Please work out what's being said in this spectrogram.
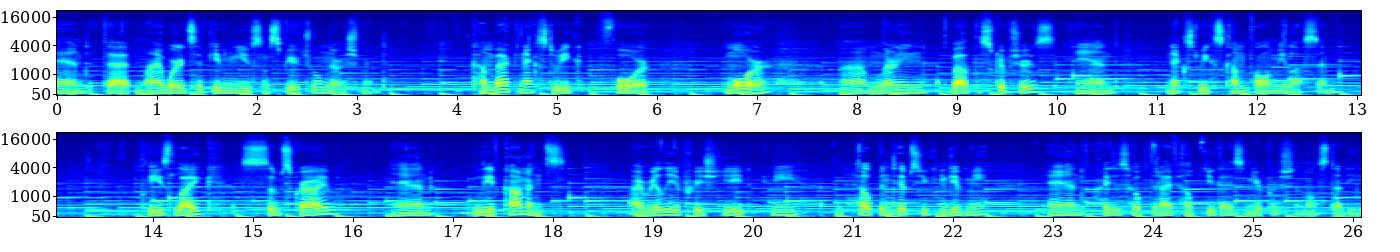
and that my words have given you some spiritual nourishment. Come back next week for more um, learning about the scriptures and next week's Come Follow Me lesson. Please like, subscribe, and leave comments. I really appreciate any help and tips you can give me, and I just hope that I've helped you guys in your personal study.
